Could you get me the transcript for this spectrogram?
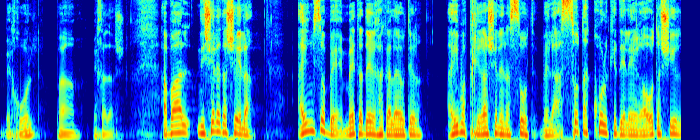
בכל פעם מחדש. אבל נשאלת השאלה, האם זו באמת הדרך הקלה יותר? האם הבחירה של לנסות ולעשות הכל כדי להיראות עשיר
